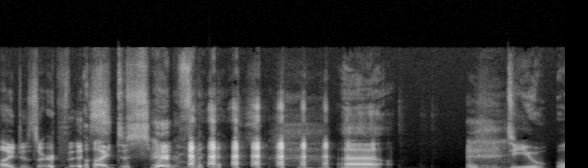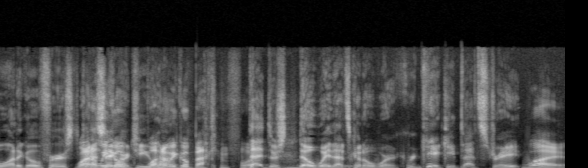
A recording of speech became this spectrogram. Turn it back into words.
I deserve this. I deserve this. uh, do you want to go first? Why don't we guessing, go? or do you Why don't want- we go back and forth? That there's no way that's gonna work. We can't keep that straight. Why?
